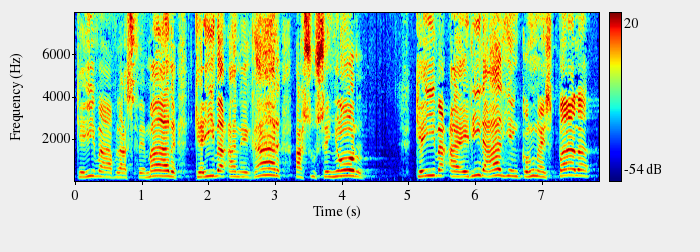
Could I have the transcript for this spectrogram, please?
que iba a blasfemar, que iba a negar a su Señor, que iba a herir a alguien con una espada,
